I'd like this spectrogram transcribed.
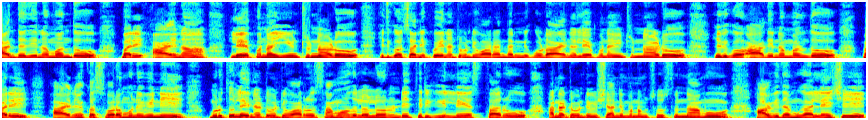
అంత్యదినమందు మరి ఆయన లేపనయ్యి ఉంటున్నాడు. ఇదిగో చనిపోయినటువంటి వారందరినీ కూడా ఆయన లేపనయ్యి ఉంటున్నాడు. ఇదిగో ఆ దినమందు మరి ఆయన యొక్క స్వరమును విని మృతులైనటువంటి వారు సమాధులలో నుండి తిరిగి లేస్తారు అన్నటువంటి విషయాన్ని మనం చూస్తున్నాము. ఆ విధంగా లేచి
